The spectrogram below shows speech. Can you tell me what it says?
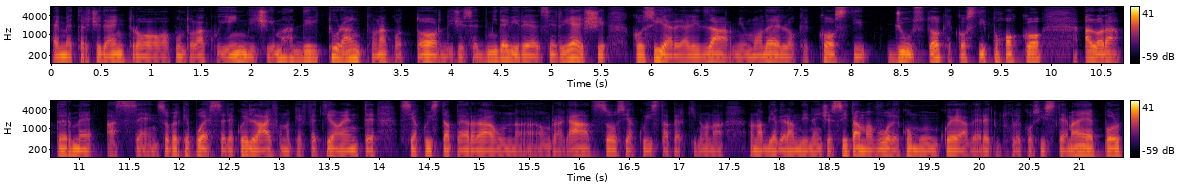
e metterci dentro appunto la 15, ma addirittura anche una 14, se, mi devi, se riesci così a realizzarmi un modello che costi giusto, che costi poco, allora per me ha senso, perché può essere quell'iPhone che effettivamente si acquista per un, un ragazzo, si acquista per chi non, ha, non, abbia grandi necessità, ma vuole comunque avere tutto l'ecosistema Apple,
